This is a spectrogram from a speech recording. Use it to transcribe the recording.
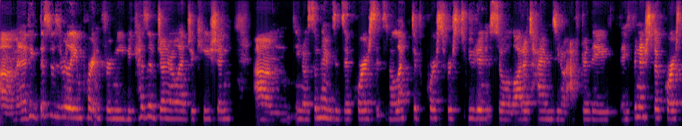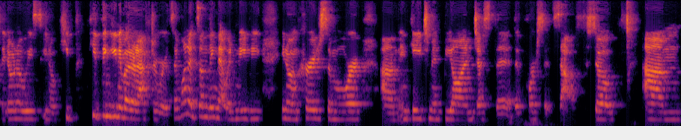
Um, and I think this is really important for me because of general education. Um, you know, sometimes it's a course, it's an elective course for students. So a lot of times, you know, after they, they finish the course, they don't always, you know, keep, keep thinking about it afterwards. I wanted something that would maybe, you know, encourage some more um, engagement beyond just the, the course itself. So um,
